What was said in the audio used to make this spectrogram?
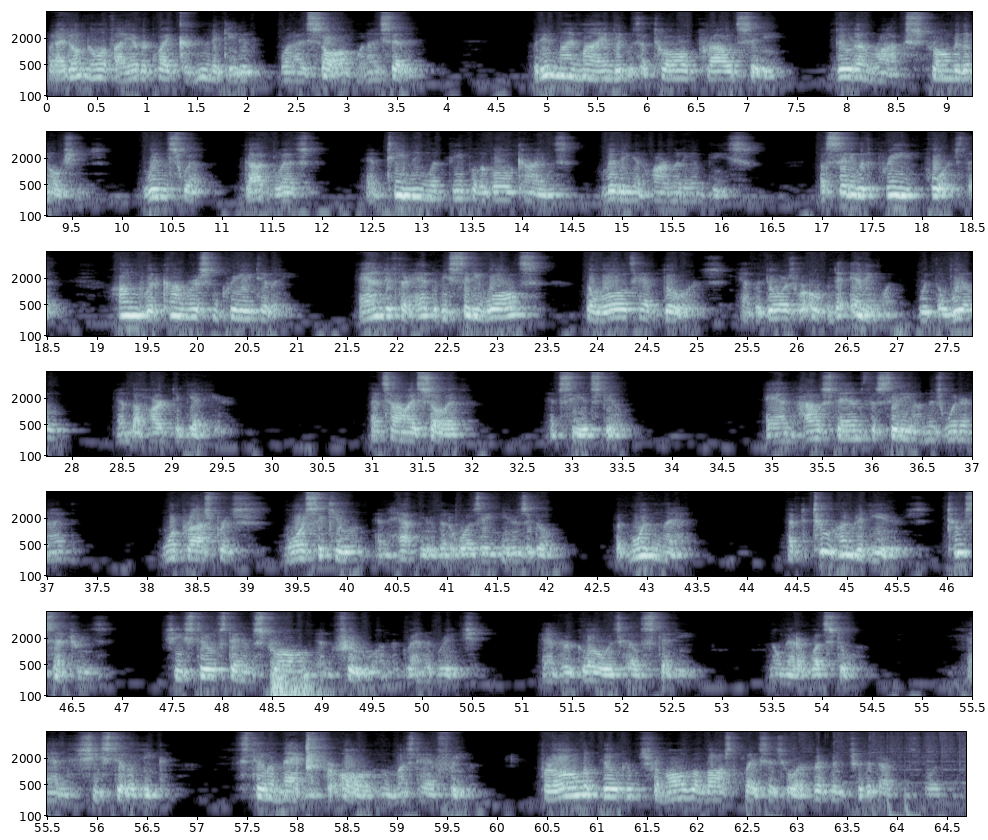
but I don't know if I ever quite communicated what I saw when I said it. But in my mind, it was a tall, proud city built on rocks stronger than oceans, windswept, God blessed, and teeming with people of all kinds living in harmony and peace. A city with free ports that hummed with commerce and creativity. And if there had to be city walls, the walls had doors, and the doors were open to anyone with the will and the heart to get here. That's how I saw it and see it still. And how stands the city on this winter night? More prosperous, more secure, and happier than it was eight years ago. But more than that, after 200 years, two centuries, she still stands strong and true on the granite ridge, and her glow is held steady no matter what storm. And she's still a beacon, still a magnet for all who must have freedom, for all the pilgrims from all the lost places who are hurtling through the darkness towards them.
